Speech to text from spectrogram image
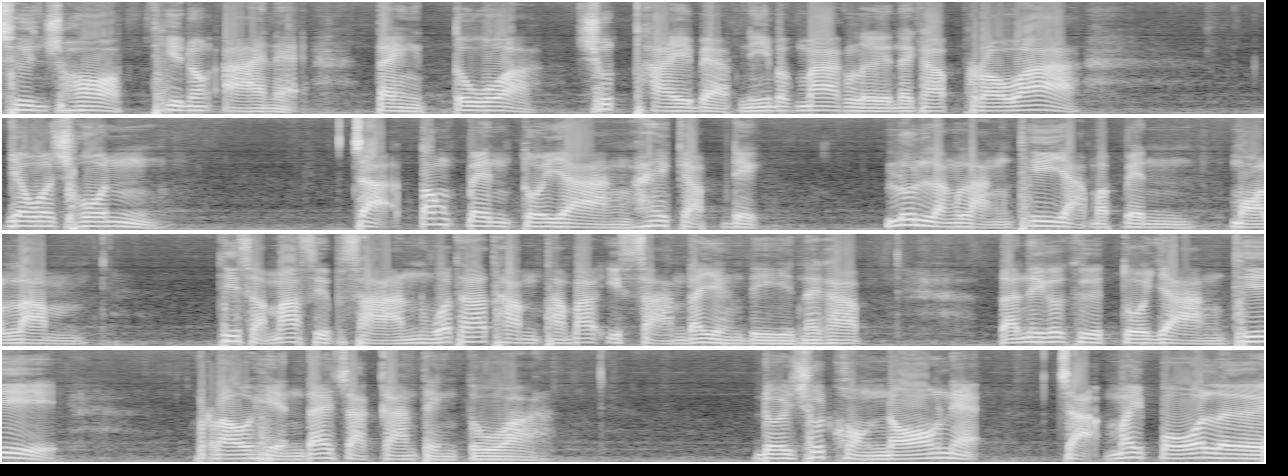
ชื่นชอบที่น้องอายเนี่ยแต่งตัวชุดไทยแบบนี้มากๆเลยนะครับ เพราะว่าเยาวชนจะต้องเป็นตัวอย่างให้กับเด็กรุ่นหลังๆ ที่อยากมาเป็นหมอลำที่สามารถสืบสารวัฒนธรรมทางภาคอีสานได้อย่างดีนะครับ และนี่ก็คือตัวอย่างที่เราเห็นได้จากการแต่งตัว โดยชุดของน้องเนี่ยจะไม่โป๊เลย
